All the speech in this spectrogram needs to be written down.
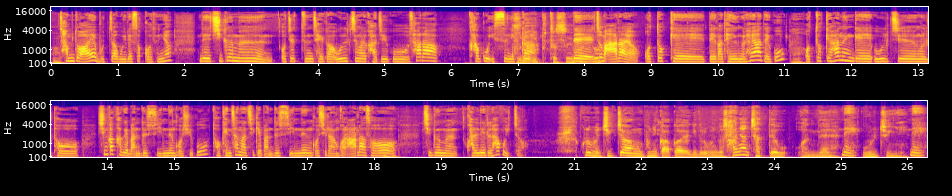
어. 잠도 아예 못 자고 이랬었거든요. 근데 지금은 어쨌든 제가 우울증을 가지고 살아 가고 있으니까. 구력이 붙었어요. 네, 그것도? 좀 알아요. 어떻게 내가 대응을 해야 되고 어. 떻게 하는 게 우울증을 더 심각하게 만들 수 있는 것이고 더 괜찮아지게 만들 수 있는 것이라는 걸 알아서 음. 지금은 관리를 하고 있죠. 그러면 직장 보니까 아까 얘기 들어보니까 4년 차 때 왔네. 네. 우울증이. 네.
